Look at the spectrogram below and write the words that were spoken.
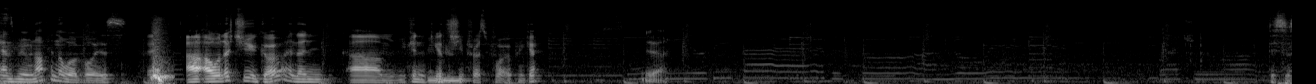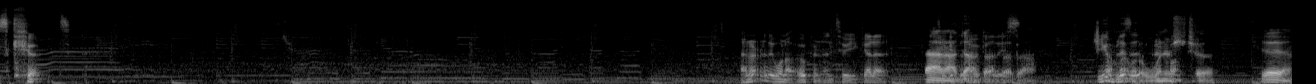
Chan's moving up in the world, boys. Okay. I, I will let you go, and then um, you can get the sheep first before I open, okay? Yeah. This is good. I don't really want to open until you get it. Nah, nah, get the don't, note at don't, least. don't, don't. You got Blizzard. Winter's Chill. Yeah,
